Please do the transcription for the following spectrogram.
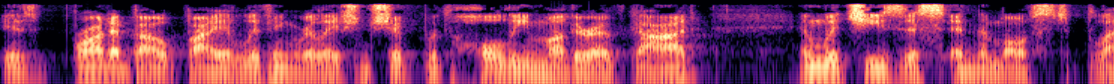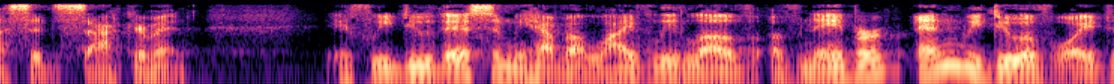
is brought about by a living relationship with Holy Mother of God and with Jesus in the most blessed sacrament. If we do this and we have a lively love of neighbor, and we do avoid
